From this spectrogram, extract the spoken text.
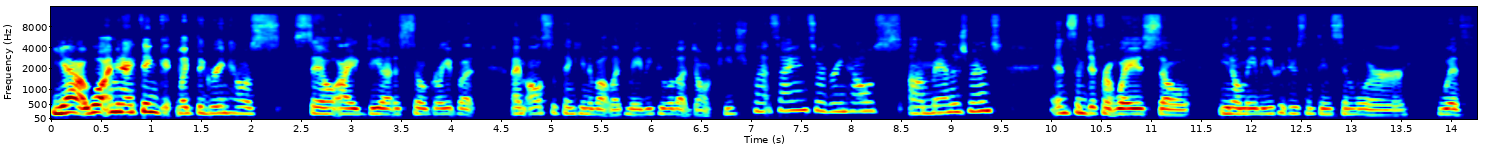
yeah, well, I mean, I think like the greenhouse sale idea is so great, but I'm also thinking about like maybe people that don't teach plant science or greenhouse um, management in some different ways. So, you know, maybe you could do something similar with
